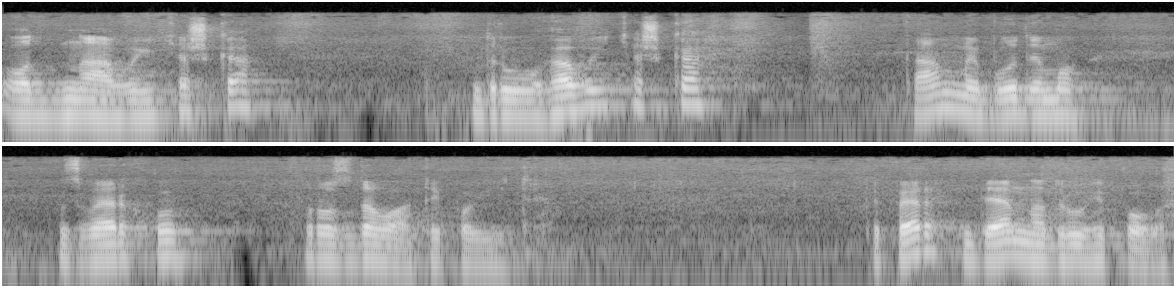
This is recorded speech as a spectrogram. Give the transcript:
одна витяжка, друга витяжка. Там ми будемо зверху роздавати повітря. Тепер йдемо на другий поверх.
